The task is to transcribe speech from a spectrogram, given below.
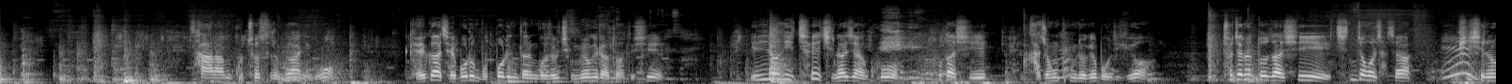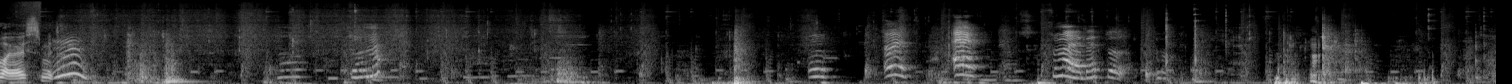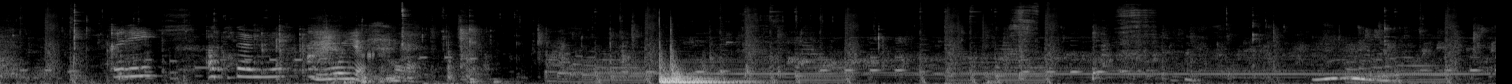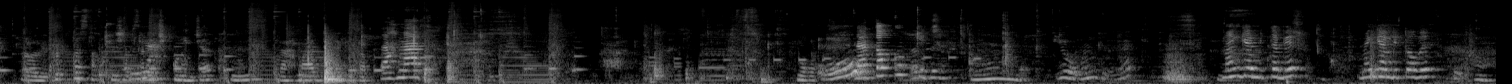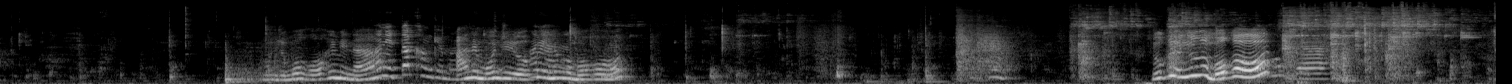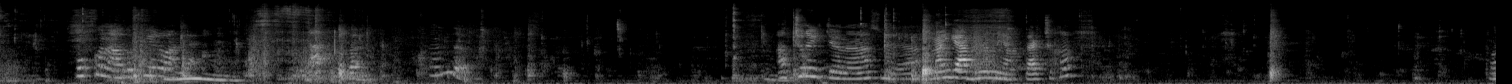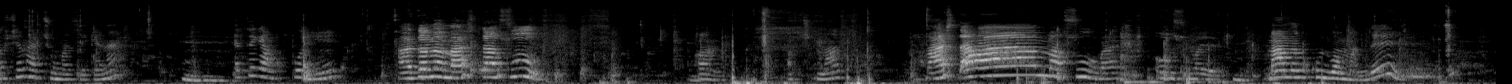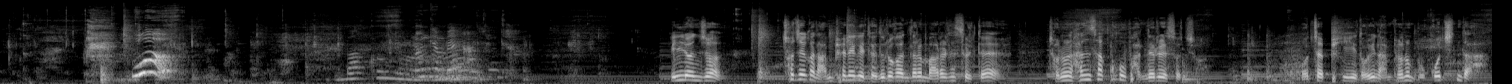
사람 고쳐 쓰는 거 아니고 개가 재벌을 못 버린다는 것을 증명이라도 하듯이 1년이 채 지나지 않고 또다시 가정폭력에 못 이겨 처제는 또다시 친정을 찾아 피신을 와야 했습니다. 응. 에이, 드셨어요? 치킨인지? 라마 드레기가 라마. 먹어. 나 떡볶이 줘. 이거 만개? 만개 밑에 배? 만개 밑에 배? 먼저 먹어, 혜민아. 아니, 딱 한 개만. 안에 먼저 옆에 있는 거 먹어. 여기 있는 거 먹어. 포크 나도 필요하네. 아, 근데. 아트가 있잖아, 수아야. 만개 앞으로 약달 지금? 훨씬 아추 맛있겠네? 어떻게 안 뽀니? 아담아 맛있다 수. 아, 아추 맛. 맛있다 한마 수 맛. 어 수마예. 마음은. 우와. 만개 맨안 생겨. 1년 전 처제가 남편에게 되돌아간다는 말을 했을 때 저는 한사코 반대를 했었죠. 어차피 너희 남편은 못 고친다.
